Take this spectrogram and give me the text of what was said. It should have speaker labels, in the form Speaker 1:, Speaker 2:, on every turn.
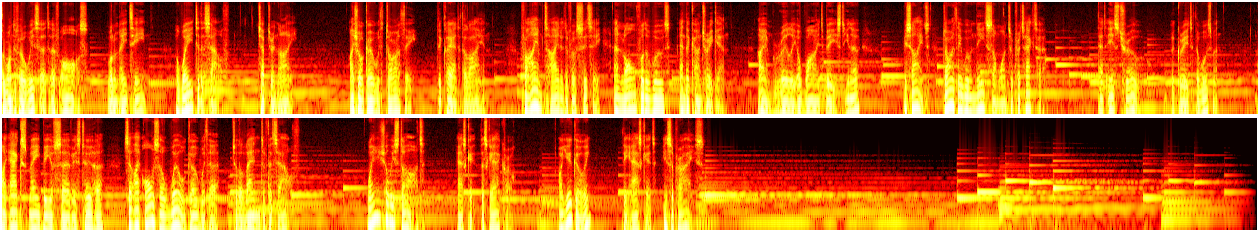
Speaker 1: The Wonderful Wizard of Oz, Volume 18, Away to the South, Chapter 9. I shall go with Dorothy, declared the lion, for I am tired of the city and long for the woods and the country again. I am really a wild beast, you know. Besides, Dorothy will need someone to protect her. That is true, agreed the Woodman. My axe may be of service to her, so I also will go with her to the land of the south. When shall we start? asked the scarecrow. Are you going? They asked it in surprise.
